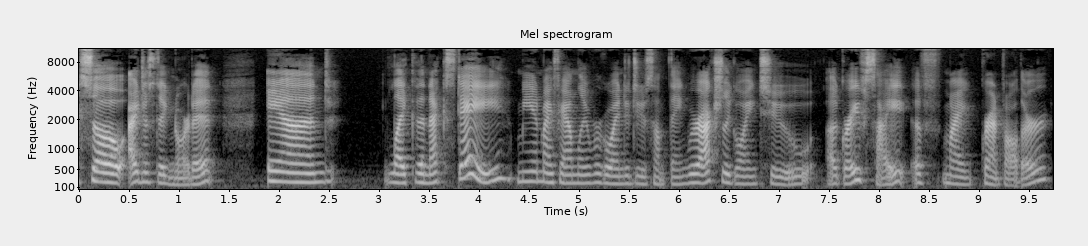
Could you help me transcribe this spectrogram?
So I just ignored it. And like the next day, me and my family were going to do something. We were actually going to a grave site of my grandfather.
